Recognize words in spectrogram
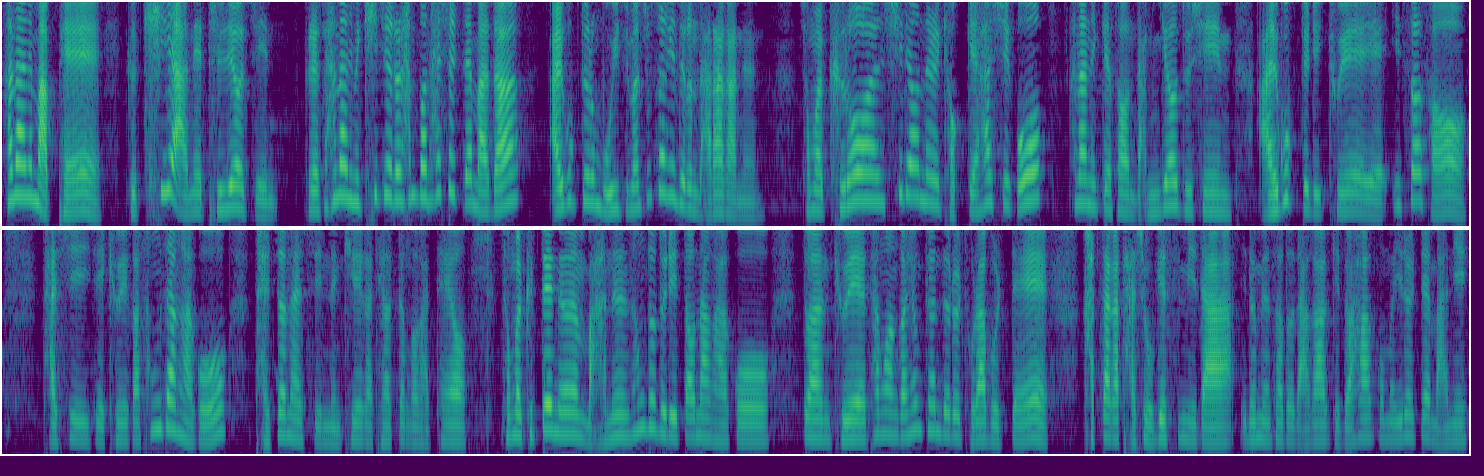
하나님 앞에 그 키 안에 들려진 그래서 하나님이 퀴즈를 한번 하실 때마다 알곡들은 모이지만 쭉정이들은 날아가는 정말 그러한 시련을 겪게 하시고 하나님께서 남겨두신 알곡들이 교회에 있어서 다시 이제 교회가 성장하고 발전할 수 있는 기회가 되었던 것 같아요. 정말 그때는 많은 성도들이 떠나가고 또한 교회의 상황과 형편들을 돌아볼 때 갔다가 다시 오겠습니다. 이러면서도 나가기도 하고 뭐 이럴 때 많이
